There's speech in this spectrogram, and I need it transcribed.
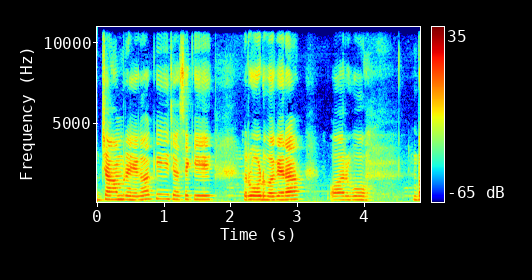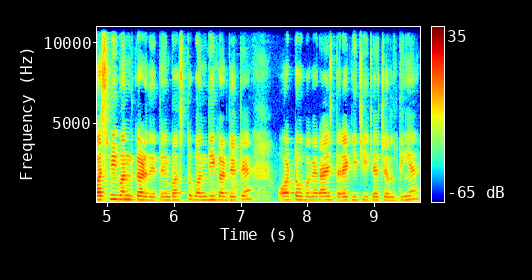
जाम रहेगा कि जैसे कि रोड वगैरह और वो बस भी बंद कर देते हैं, बस तो बंद ही कर देते हैं। ऑटो वगैरह इस तरह की चीज़ें चलती हैं।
